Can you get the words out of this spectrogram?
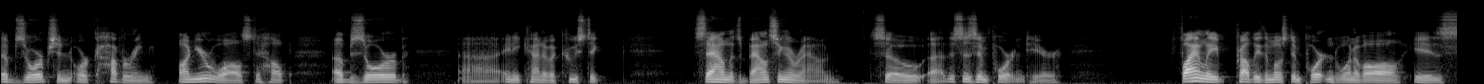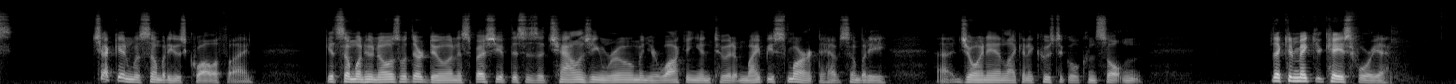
absorption or covering on your walls to help absorb uh, any kind of acoustic sound that's bouncing around. So, uh, this is important here. Finally, probably the most important one of all is check in with somebody who's qualified get someone who knows what they're doing, especially if this is a challenging room and you're walking into it. It might be smart to have somebody uh, join in, like an acoustical consultant, that can make your case for you.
